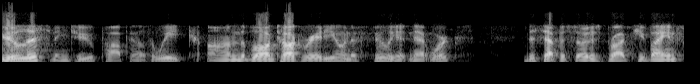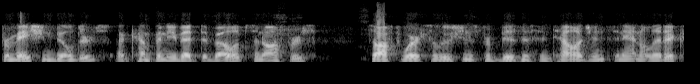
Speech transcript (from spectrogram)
You're listening to Pop Health Week on the Blog Talk Radio and affiliate networks. This episode is brought to you by Information Builders, a company that develops and offers software solutions for business intelligence and analytics,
